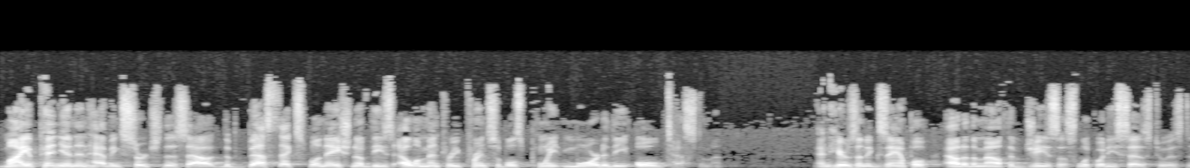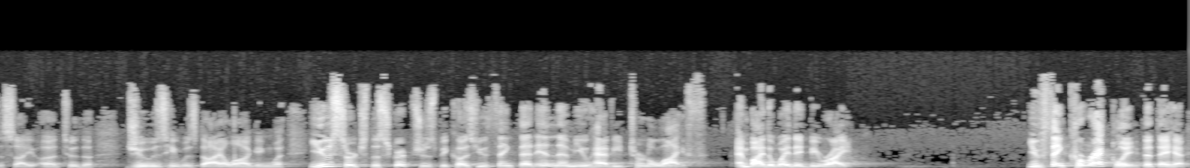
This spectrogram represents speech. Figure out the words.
My opinion, in having searched this out, the best explanation of these elementary principles point more to the Old Testament. And here's an example out of the mouth of Jesus. Look what he says to, his uh, to the Jews he was dialoguing with. You search the scriptures because you think that in them you have eternal life. And by the way, they'd be right. You think correctly that they have.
